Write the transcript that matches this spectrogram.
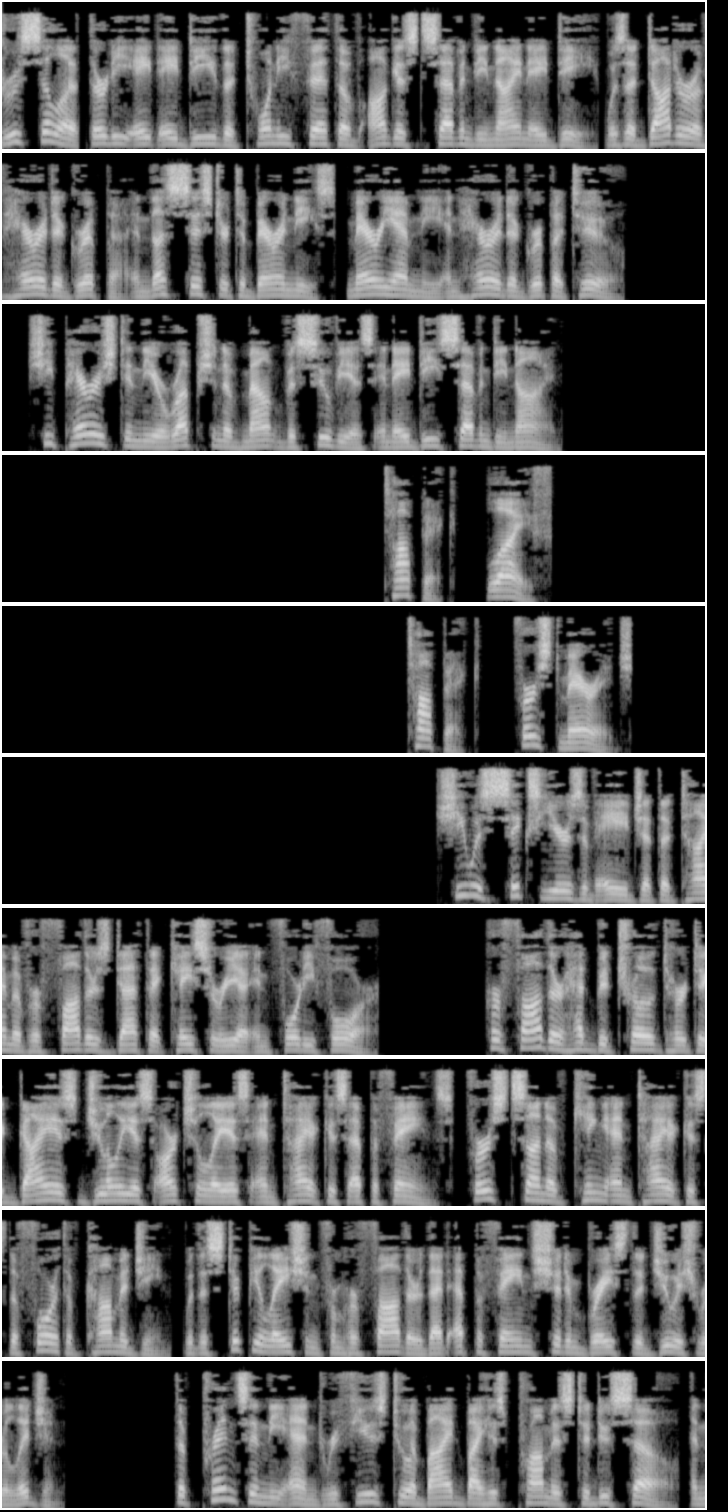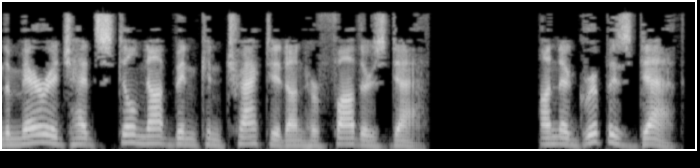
Drusilla 38 AD the 25th of August 79 AD was a daughter of Herod Agrippa and thus sister to Berenice, Mariamne and Herod Agrippa II. She perished in the eruption of Mount Vesuvius in AD 79. Topic: Life. Topic: First marriage. She was six years of age at the time of her father's death at Caesarea in 44. Her father had betrothed her to Gaius Julius Archelaus Antiochus Epiphanes, first son of King Antiochus IV of Commagene, with a stipulation from her father that Epiphanes should embrace the Jewish religion. The prince in the end refused to abide by his promise to do so, and the marriage had still not been contracted on her father's death. On Agrippa's death,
